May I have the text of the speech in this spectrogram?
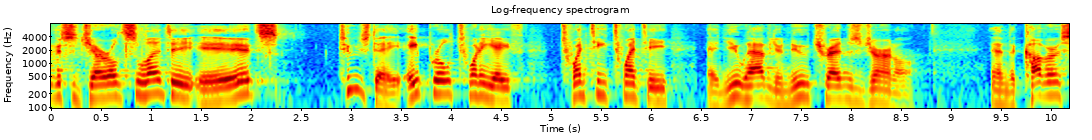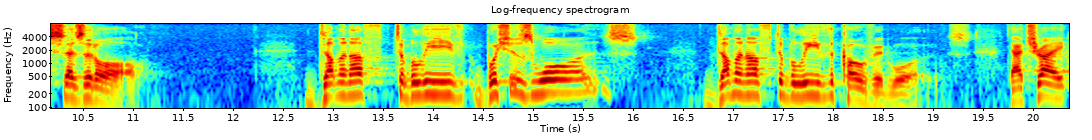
this is Gerald Celente. It's Tuesday, April 28th, 2020, and you have your new Trends Journal. And the cover says it all. Dumb enough to believe Bush's wars, dumb enough to believe the COVID wars. That's right.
